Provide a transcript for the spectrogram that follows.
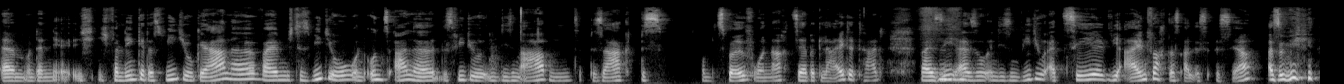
Ähm, und dann ich, ich verlinke das Video gerne, weil mich das Video und uns alle das Video in diesem Abend besagt bis um 12 Uhr nachts sehr begleitet hat, weil sie also in diesem Video erzählt, wie einfach das alles ist, ja. Also wie,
